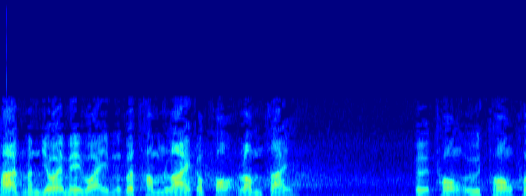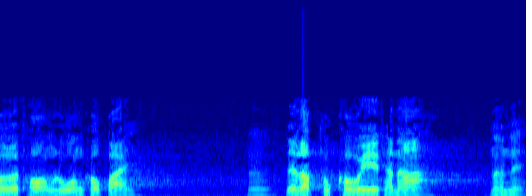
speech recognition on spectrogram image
ธาตุมันย่อยไม่ไหว มันก็ทำลายกระเพาะลำไส้เกิดท้องอืดท้องเฟอ้อท้องร่วงเข้าไปได้รับทุกขเวทนา นั่นเลย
